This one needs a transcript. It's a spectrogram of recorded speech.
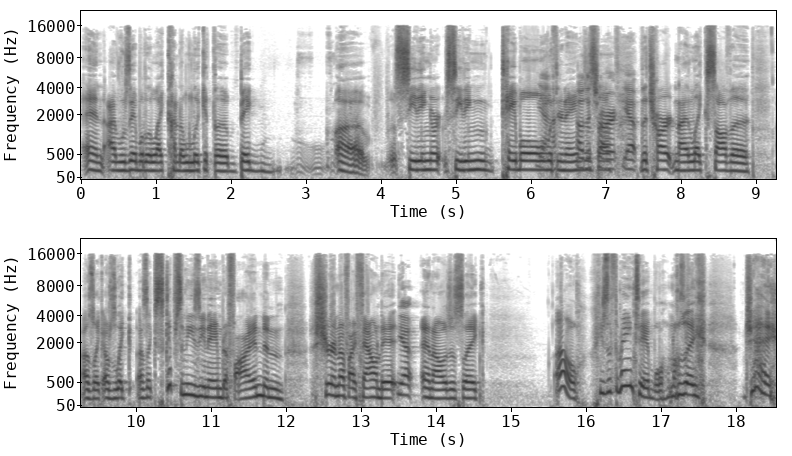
and I was able to like kind of look at the big uh seating or seating table Yeah. with your names Oh, the and stuff. chart, yep. the chart and I like saw the I was like I was like I was like Skip's an easy name to find and sure enough I found it Yep. and I was just like oh he's at the main table and I was like Jay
